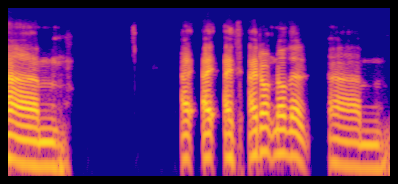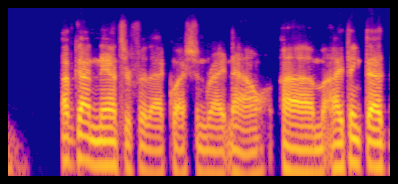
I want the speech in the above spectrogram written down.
um, I, I I don't know that um, I've got an answer for that question right now. Um, I think that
